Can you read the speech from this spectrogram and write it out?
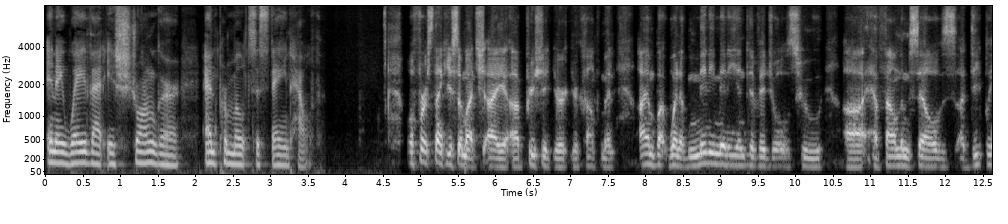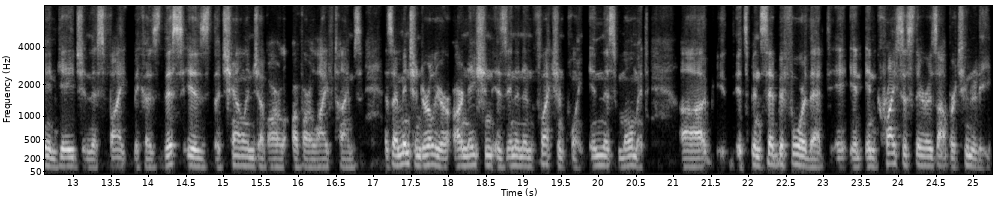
in a way that is stronger and promotes sustained health? Well, first, thank you so much. I appreciate your, your compliment. I am but one of many, many individuals who uh, have found themselves uh, deeply engaged in this fight because this is the challenge of our of our lifetimes. As I mentioned earlier, our nation is in an inflection point in this moment. Uh, it's been said before that in, in crisis there is opportunity.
